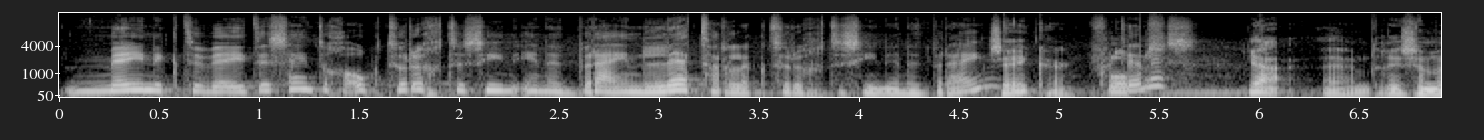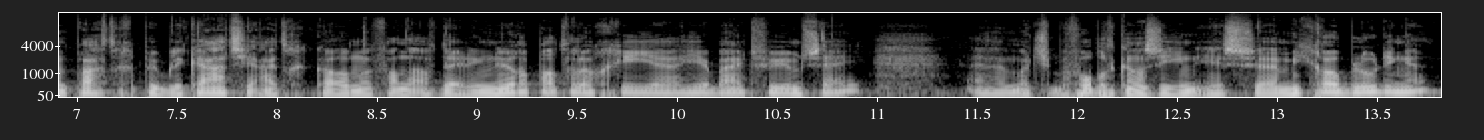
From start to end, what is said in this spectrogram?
meen ik te weten, zijn toch ook terug te zien in het brein, letterlijk terug te zien in het brein? Zeker, klopt. eens. Ja, ehm, er is een prachtige publicatie uitgekomen van de afdeling neuropathologie eh, hier bij het VUMC. Eh, wat je bijvoorbeeld kan zien is eh, microbloedingen,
